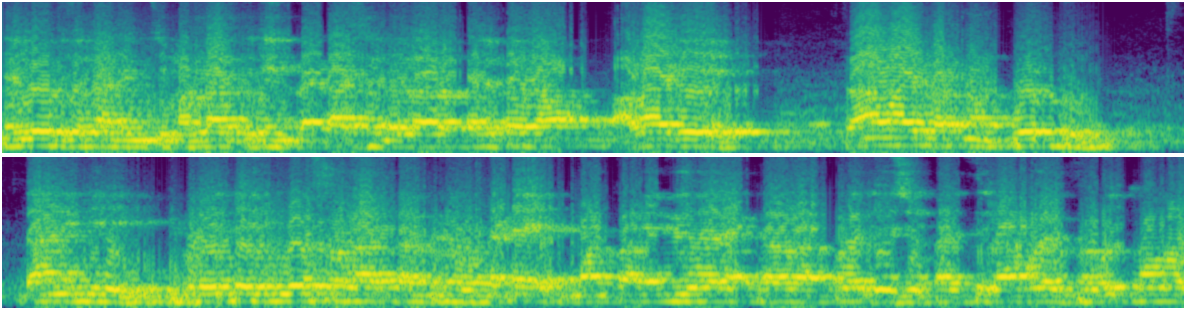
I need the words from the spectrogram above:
నెల్లూరు జిల్లా నుంచి మళ్ళా తిరిగి ప్రకాశం జిల్లాలో కలిపేదాం అలాగే రామాయపట్నం పోర్టు దానికి ఇప్పుడైతే ఇండోర్ సోలార్ కంపెనీ ఒకటే మొత్తం ఎనిమిది వేల ఎకరాలు అప్లై చేసే పరిస్థితి రాబోయే ప్రభుత్వంలో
